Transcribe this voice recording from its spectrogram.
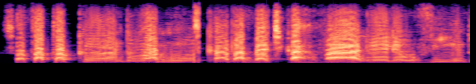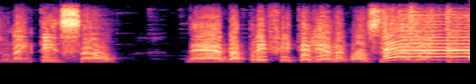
só está tocando a música da Bete Carvalho, ele ouvindo na intenção né, da prefeita Eliana Gonçalves.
